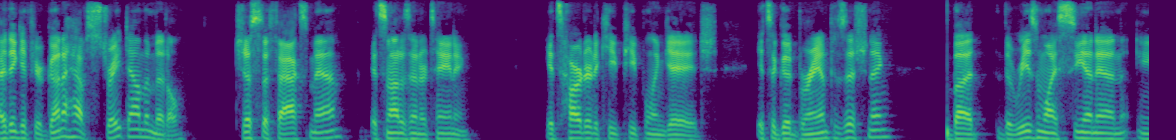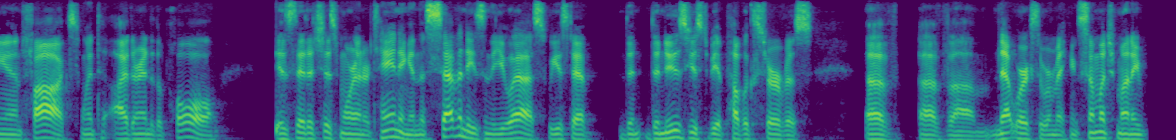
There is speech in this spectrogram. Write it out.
I think if you're going to have straight down the middle, just the facts, man, it's not as entertaining. It's harder to keep people engaged. It's a good brand positioning, but the reason why CNN and Fox went to either end of the poll is that it's just more entertaining. In the 70s in the US, we used to have the, the news used to be a public service of, of um, networks that were making so much money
